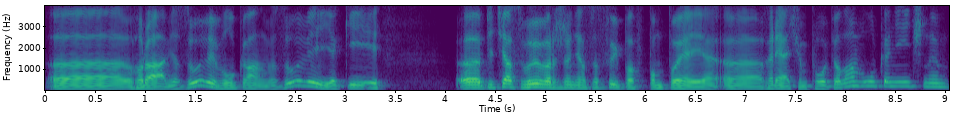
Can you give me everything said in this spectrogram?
гора Везувій, вулкан Везувій, який е, під час виверження засипав Помпеї е, гарячим попілом вулканічним.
